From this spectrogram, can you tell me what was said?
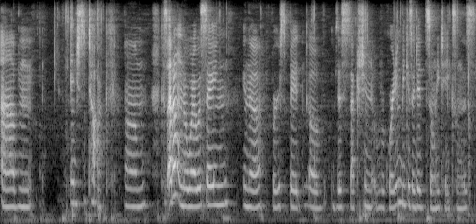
um, and just to talk. Because um, I don't know what I was saying in the first bit of this section of recording because I did so many takes on this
